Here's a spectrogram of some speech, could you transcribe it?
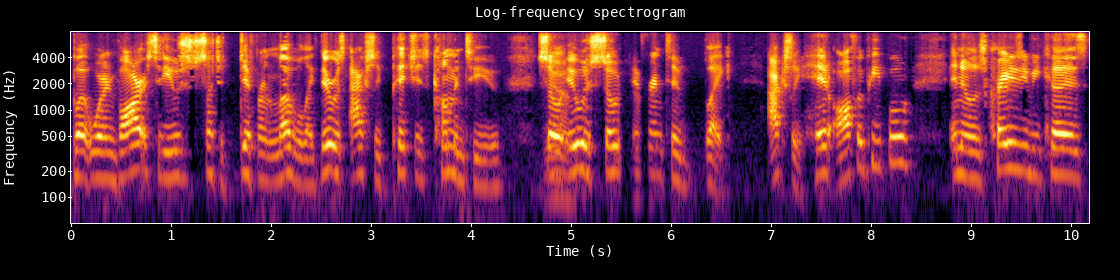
but we're in varsity, it was just such a different level. Like there was actually pitches coming to you, so Yeah. it was so different to like actually hit off of people, and it was crazy because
